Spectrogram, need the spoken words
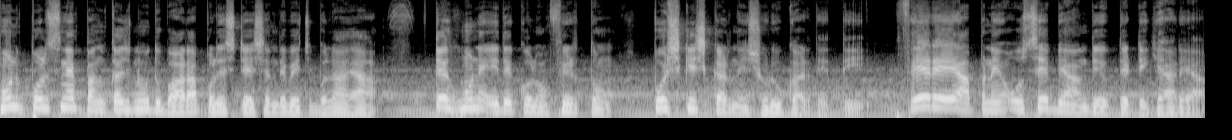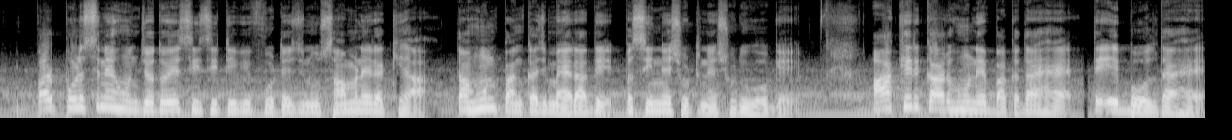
ਹੁਣ ਪੁਲਿਸ ਨੇ ਪੰਕਜ ਨੂੰ ਦੁਬਾਰਾ ਪੁਲਿਸ ਸਟੇਸ਼ਨ ਦੇ ਵਿੱਚ ਬੁਲਾਇਆ ਤੇ ਹੁਣ ਇਹਦੇ ਕੋਲੋਂ ਫਿਰ ਤੋਂ ਪੁੱਛਗਿੱਛ ਕਰਨੀ ਸ਼ੁਰੂ ਕਰ ਦਿੱਤੀ। ਫਿਰ ਇਹ ਆਪਣੇ ਉਸੇ ਬਿਆਨ ਦੇ ਉੱਤੇ ਟਿਕਿਆ ਰਿਹਾ। ਪਰ ਪੁਲਿਸ ਨੇ ਹੁਣ ਜਦੋਂ ਇਹ ਸੀਸੀਟੀਵੀ ਫੁਟੇਜ ਨੂੰ ਸਾਹਮਣੇ ਰੱਖਿਆ ਤਾਂ ਹੁਣ ਪੰਕਜ ਮਹਿਰਾ ਦੇ ਪਸੀਨੇ ਛੁੱਟਣੇ ਸ਼ੁਰੂ ਹੋ ਗਏ। ਆਖਿਰਕਾਰ ਹੁਣ ਇਹ ਬਕਦਾ ਹੈ ਤੇ ਇਹ ਬੋਲਦਾ ਹੈ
